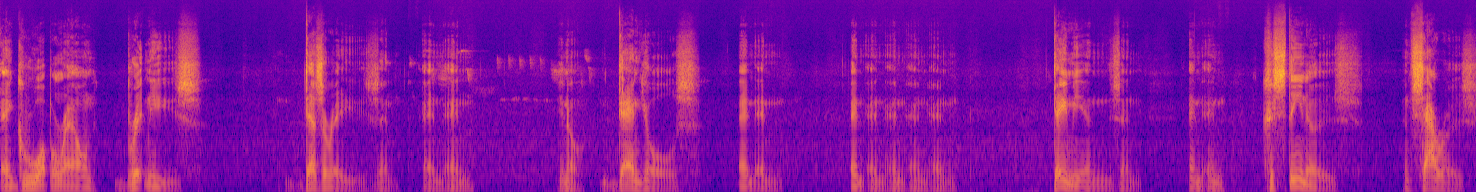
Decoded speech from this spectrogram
and grew up around Britneys, Desirees, and and and you know Daniels, and and and and and and, and Damien's and and and Christina's and Sarah's.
